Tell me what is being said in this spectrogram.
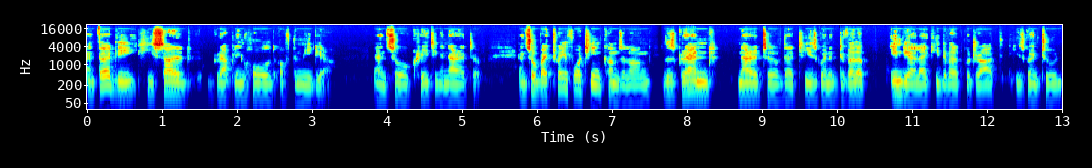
And thirdly, he started grappling hold of the media and so creating a narrative. And so by 2014 comes along this grand narrative that he's going to develop India like he developed Gujarat. He's going to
